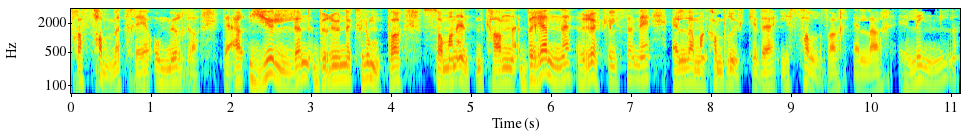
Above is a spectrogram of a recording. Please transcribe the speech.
fra samme tre. Og murra det er gyllenbrune klumper som man enten kan brenne røkelse med, eller man kan bruke det i salver eller lignende.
